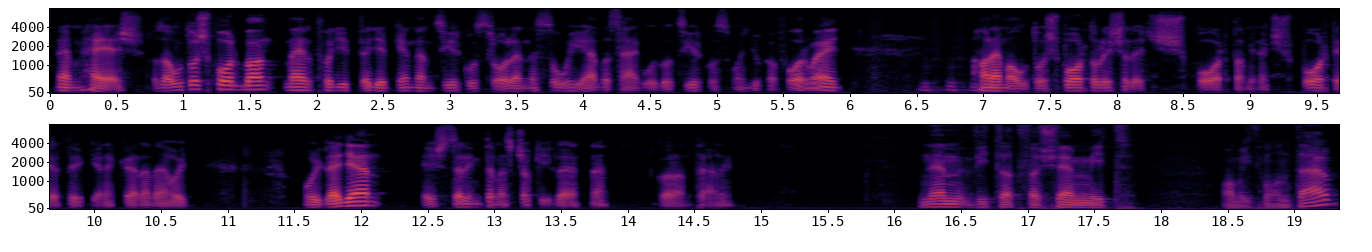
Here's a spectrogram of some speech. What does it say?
nem helyes az autósportban, mert hogy itt egyébként nem cirkuszról lenne szó, hiába szágódó cirkusz mondjuk a Forma 1, hanem autósportról, és ez egy sport, aminek sportértékének kellene, hogy, hogy legyen, és szerintem ez csak így lehetne garantálni. Nem vitatva semmit, amit mondtál,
